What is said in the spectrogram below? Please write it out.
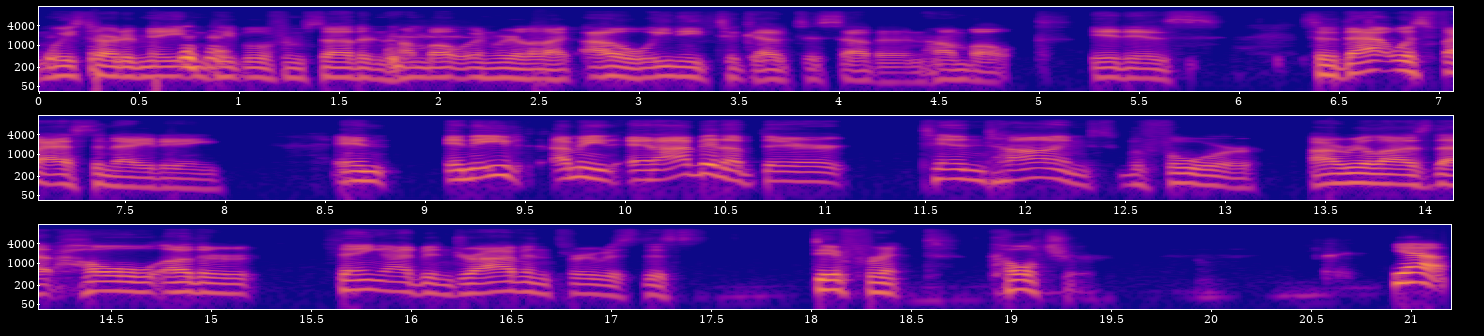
we started meeting people from Southern Humboldt, and we were like, "Oh, we need to go to Southern Humboldt." It is so that was fascinating, and and even I mean, and I've been up there ten times before. I realized that whole other thing I'd been driving through is this different culture. yeah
